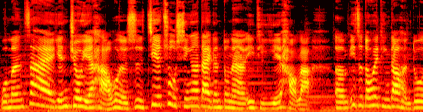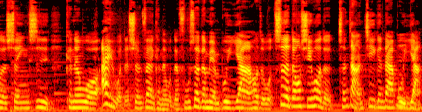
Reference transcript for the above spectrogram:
我们在研究也好，或者是接触新二代跟东南亚的议题也好啦，嗯，一直都会听到很多的声音是，可能我碍于我的身份，可能我的肤色跟别人不一样，或者我吃的东西或者成长的记忆跟大家不一样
